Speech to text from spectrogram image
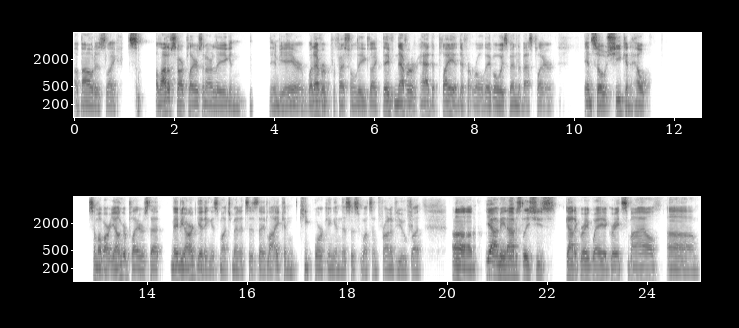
about is like a lot of star players in our league and the NBA or whatever professional league, like they've never had to play a different role. They've always been the best player. And so she can help some of our younger players that maybe aren't getting as much minutes as they'd like and keep working. And this is what's in front of you. But um, yeah, I mean, obviously she's got a great way, a great smile. Um,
